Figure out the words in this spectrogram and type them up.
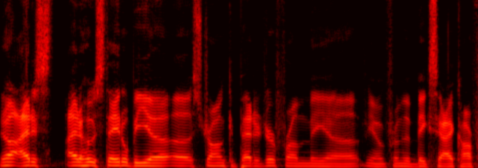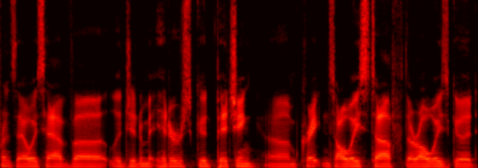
You know, I just, Idaho State will be a, a strong competitor from the uh, you know from the Big Sky Conference. They always have uh, legitimate hitters, good pitching. Um, Creighton's always tough; they're always good.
